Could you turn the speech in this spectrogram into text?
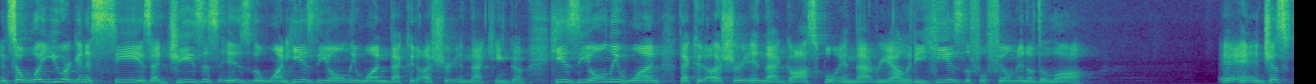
And so, what you are going to see is that Jesus is the one. He is the only one that could usher in that kingdom. He is the only one that could usher in that gospel and that reality. He is the fulfillment of the law. And just,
